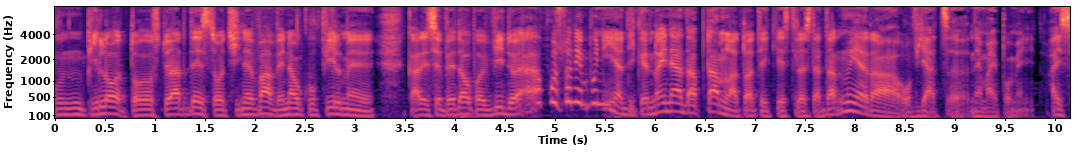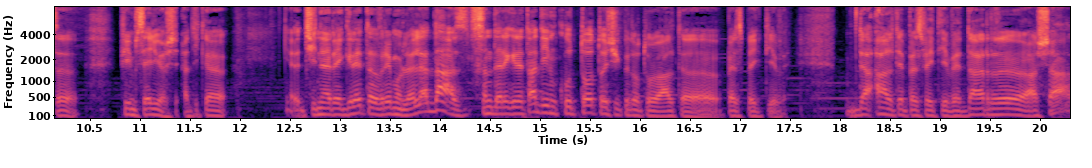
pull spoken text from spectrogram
un pilot, o stewardesă, o cineva, veneau cu filme care se vedeau pe video. A fost o nebunie, adică noi ne adaptam la toate chestiile astea, dar nu era o viață nemaipomenită. Hai să fim serioși, adică cine regretă vremurile alea, da, sunt de regretat din cu totul și cu totul altă perspective. De alte perspective, dar așa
